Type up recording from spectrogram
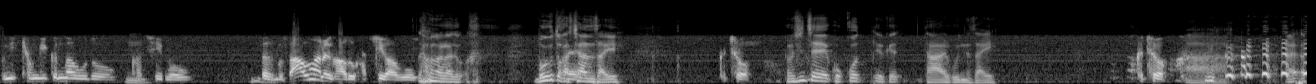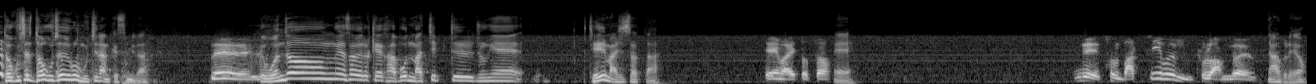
경기- 경기 끝나고도 음. 같이 뭐, 그래서 뭐 사우나를 가도 같이 가고, 사우나 가지고 목욕도 같이 네. 하는 사이. 그쵸. 그럼 신체 곳곳 이렇게 다 알고 있는 사이. 그쵸. 아. 아, 더 구체 더 구체적으로 묻지는 않겠습니다. 네. 그 원정에서 이렇게 가본 맛집들 중에 제일 맛있었다. 제일 맛있었다. 예. 근데 저는 맛집은 별로 안 가요. 아 그래요?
